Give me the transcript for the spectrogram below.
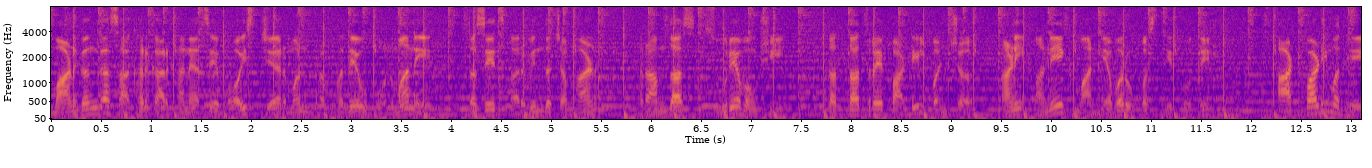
माणगंगा साखर कारखान्याचे व्हॉइस चेअरमन ब्रह्मदेव होनमाने तसेच अरविंद चव्हाण रामदास सूर्यवंशी दत्तात्रय पाटील पंच आणि अनेक मान्यवर उपस्थित होते. आटपाडीमध्ये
